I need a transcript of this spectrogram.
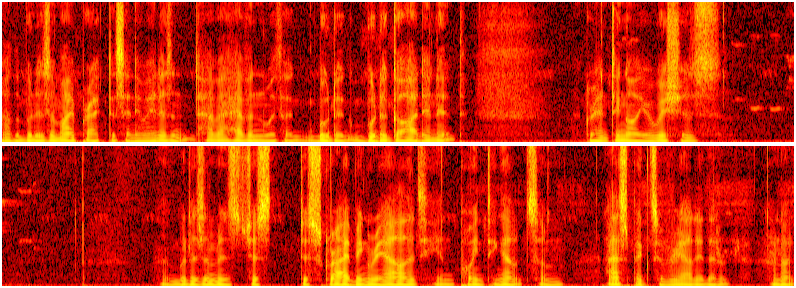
well, the Buddhism I practice anyway, doesn't have a heaven with a Buddha, Buddha God in it, granting all your wishes. And Buddhism is just describing reality and pointing out some aspects of reality that are, are not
